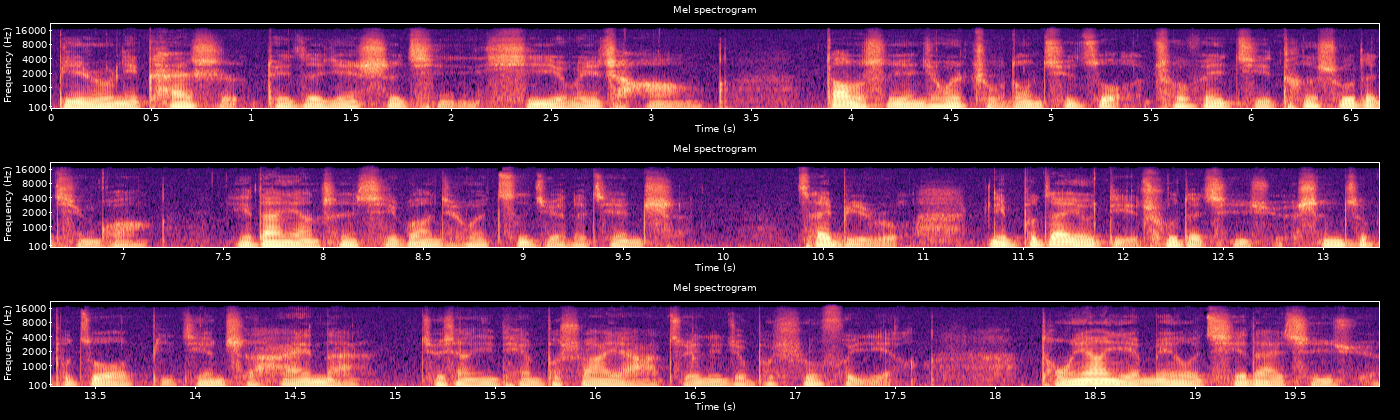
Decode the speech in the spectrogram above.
比如你开始对这件事情习以为常，到了时间就会主动去做，除非极特殊的情况。一旦养成习惯，就会自觉的坚持。再比如，你不再有抵触的情绪，甚至不做比坚持还难，就像一天不刷牙，嘴里就不舒服一样。同样也没有期待情绪，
